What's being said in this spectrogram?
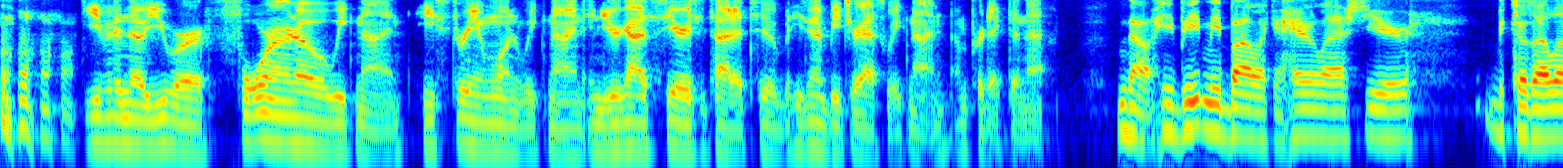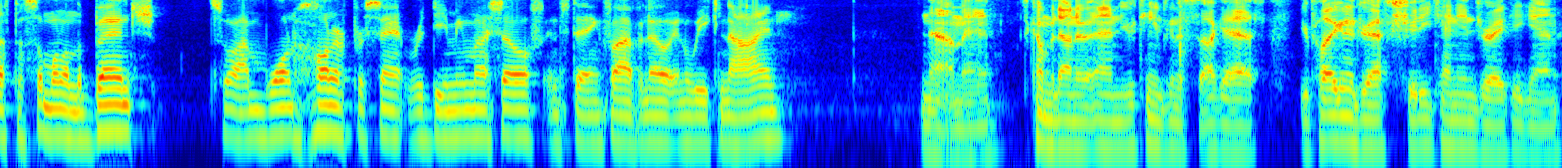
Even though you were four and zero week nine, he's three and one week nine, and your guys seriously tied at two. But he's gonna beat your ass week nine. I'm predicting that. No, he beat me by like a hair last year because I left someone on the bench. So I'm 100% redeeming myself and staying 5 and 0 in week 9. Nah, man, it's coming down to an end. Your team's gonna suck ass. You're probably gonna draft shitty Kenyon Drake again,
